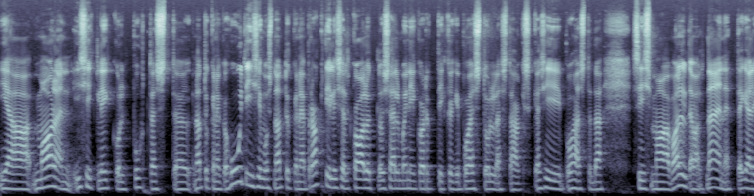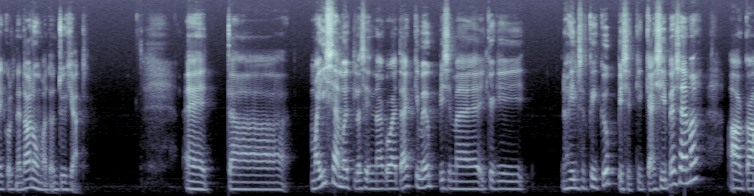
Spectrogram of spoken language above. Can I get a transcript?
ja ma olen isiklikult puhtast natukene ka uudishimust, natukene praktiliselt kaalutlusel, mõnikord ikkagi poest tulles tahaks käsi puhastada, siis ma valdavalt näen, et tegelikult need anumad on tühjad. et äh, ma ise mõtlesin nagu, et äkki me õppisime ikkagi noh, ilmselt kõik õppisidki käsi pesema, aga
